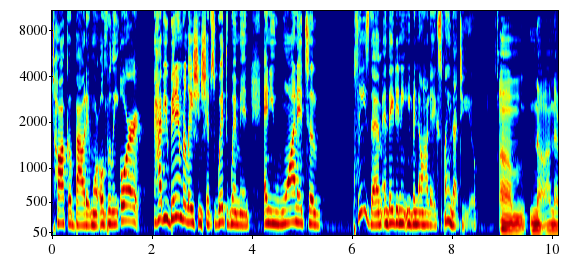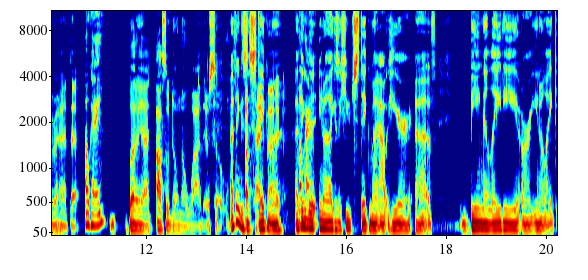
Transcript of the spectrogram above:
talk about it more openly? Or have you been in relationships with women and you wanted to please them and they didn't even know how to explain that to you? Um, no, I've never had that. Okay. But yeah, I also don't know why they're so. I think it's a stigma. it. I think Okay. that you know, like, there's a huge stigma out here of being a lady, or you know, like,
